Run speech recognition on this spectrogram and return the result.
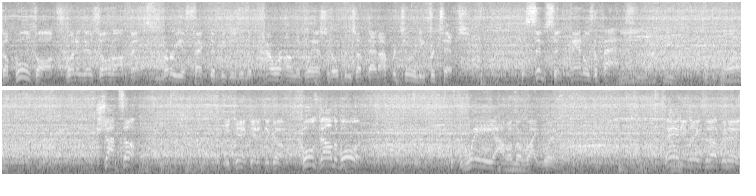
The Bulldogs running their zone offense. Very effective because of the power on the glass. It opens up that opportunity for tips. Simpson handles the pass. Dang, with the ball. Shots up. He can't get it to go. Pulls down the board. Way out on the right wing. And he lays it up and in.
